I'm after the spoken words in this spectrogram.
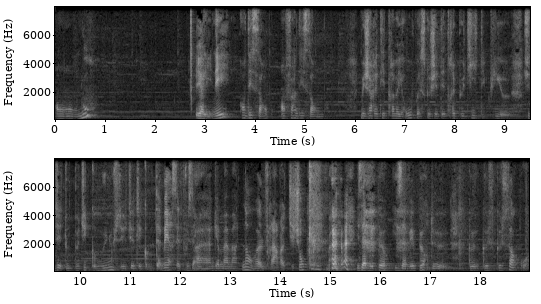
en août, et est née en décembre, en fin décembre. Mais j'ai arrêté de travailler en haut parce que j'étais très petite et puis euh, j'étais toute petite comme Menu. C'était comme ta mère, si elle faisait un gamin maintenant, elle ferait un ratichon. ben, ils avaient peur, ils avaient peur de que, que, que ça quoi.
